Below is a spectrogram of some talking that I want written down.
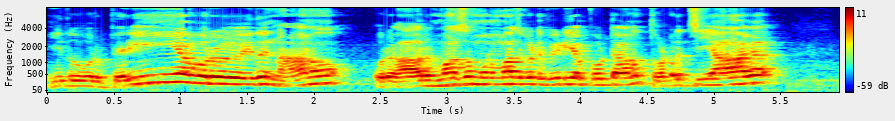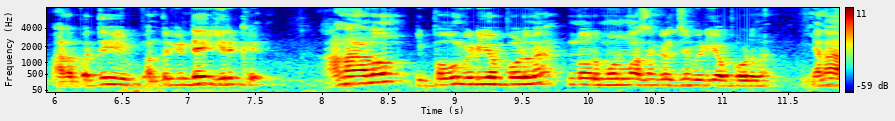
இது ஒரு பெரிய ஒரு இது. நானும் ஒரு ஆறு மாதம் மூணு மாதம் கூட வீடியோ போட்டாலும் தொடர்ச்சியாக அதை பற்றி வந்துக்கிட்டே இருக்குது ஆனாலும் இப்போவும் வீடியோ போடுவேன். இன்னொரு மூணு மாதம் கழிச்சு வீடியோ போடுவேன். ஏன்னா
